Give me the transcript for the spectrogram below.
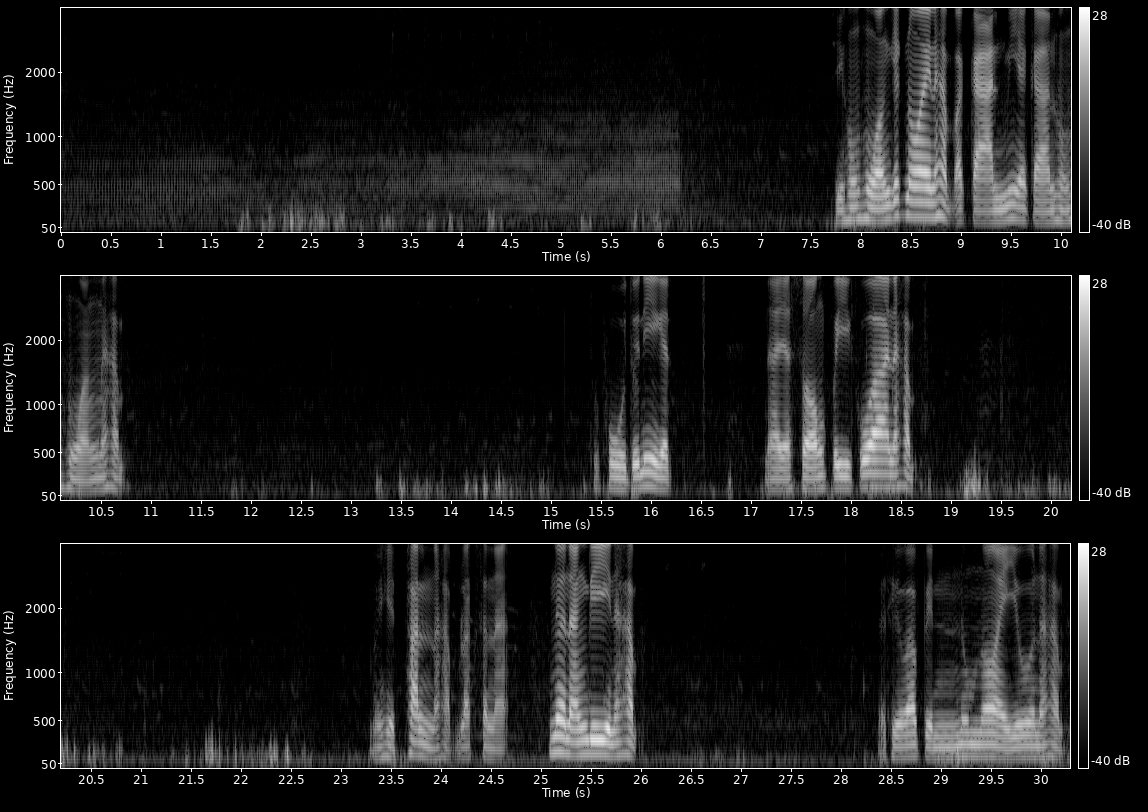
สีหงหวงยักน้อยนะครับ อาการมีอาการหงหวงนะครับตัวผู้ตัวนี้ก็น่าจะสองปีกว่านะครับม่เห็ดพันธุ์นะครับ ลักษณะ เนื้อหนังดีนะครับก็ถือว่าเป็นนุ่มน้อยอยู่นะครับ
